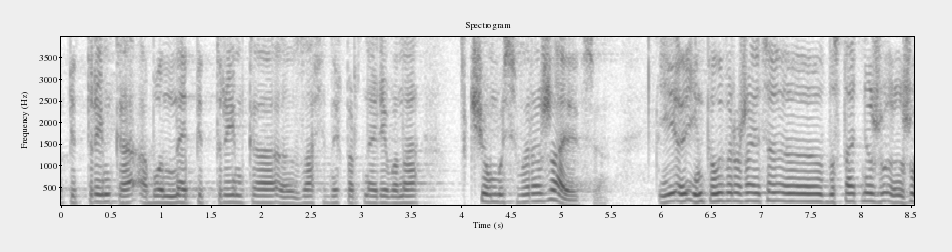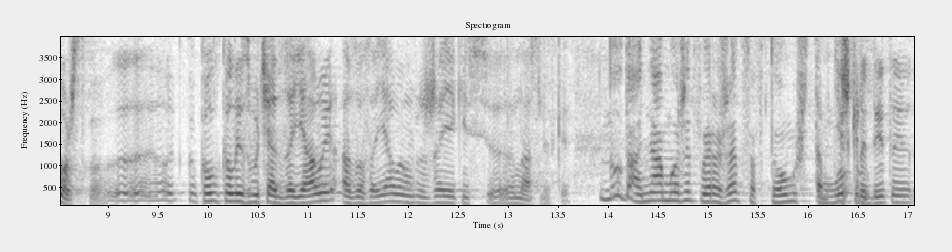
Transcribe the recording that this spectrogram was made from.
е, підтримка або не підтримка е, західних партнерів вона в чомусь виражається. І е, інколи виражається е, достатньо жор- жорстко, Е, коли- коли звучать заяви, а за заявами вже якісь е, наслідки. Ну да, она может выражаться в том, что Там ті ж мо- кредити.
